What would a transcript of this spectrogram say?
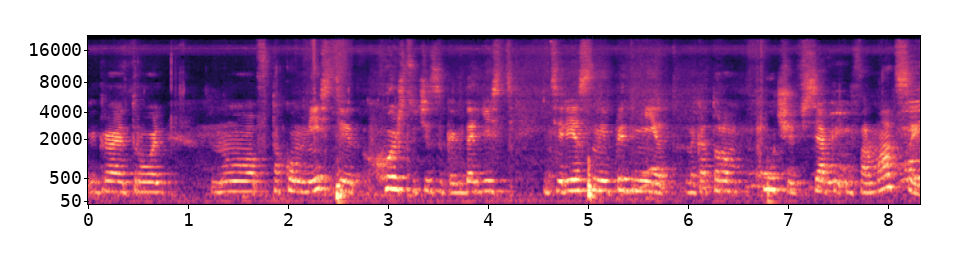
играет роль, но в таком месте хочется учиться, когда есть интересный предмет, на котором куча всякой информации,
